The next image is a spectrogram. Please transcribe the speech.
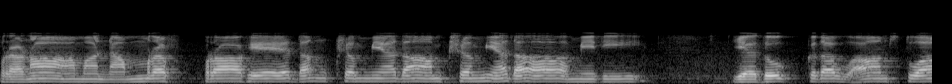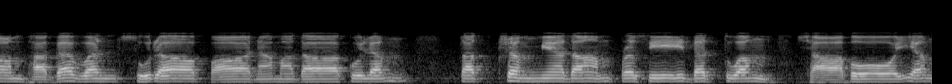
प्रणामनम्रः प्राहेदं क्षम्यतां क्षम्यतामिति यदुक्तवांस्त्वां भगवन् सुरापानमदाकुलं तत्क्षम्यतां प्रसीदत्वं शापोऽयं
